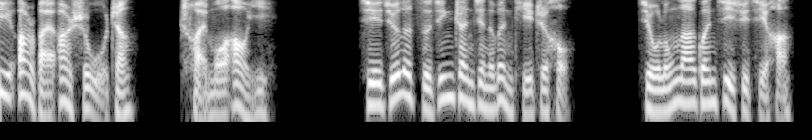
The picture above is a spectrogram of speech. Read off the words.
第二百二十五章揣摩奥义。解决了紫金战舰的问题之后，九龙拉关继续起航。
